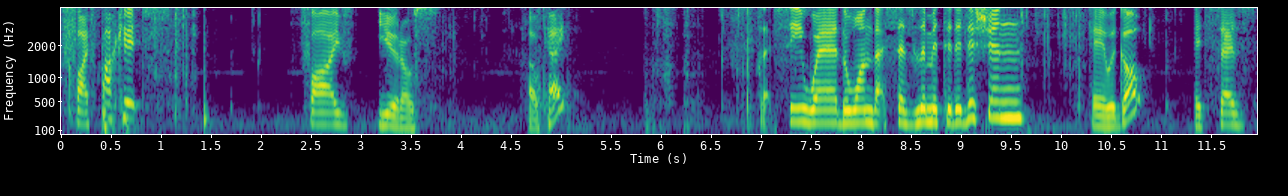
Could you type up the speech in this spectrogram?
Five packets, five euros. Okay. Let's see where the one that says limited edition. Here we go. It says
